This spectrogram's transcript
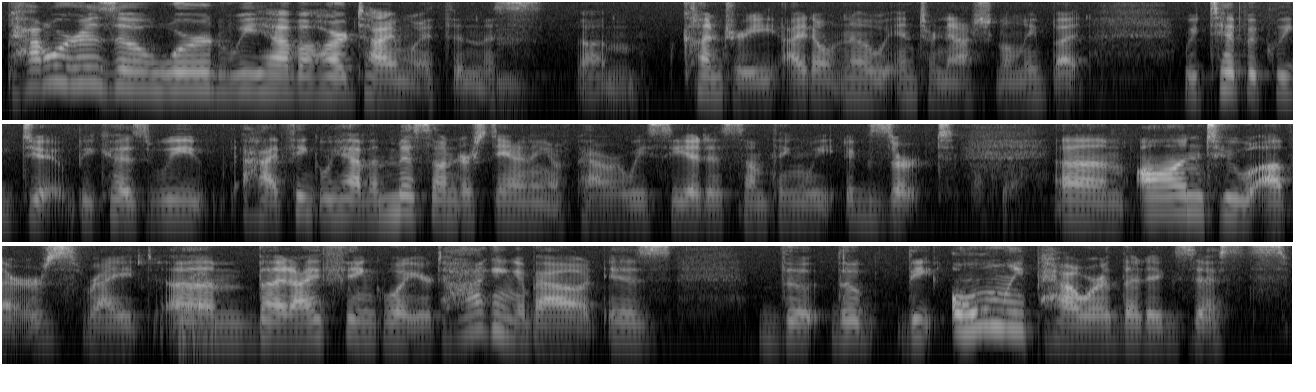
power is a word we have a hard time with in this mm. um, country. I don't know internationally, but we typically do because we I think we have a misunderstanding of power. We see it as something we exert um, onto others, right? Um, right? But I think what you're talking about is the, the, the only power that exists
